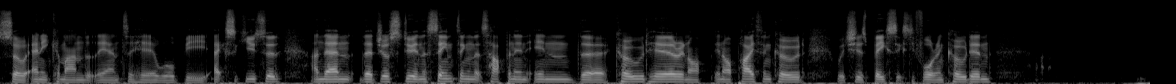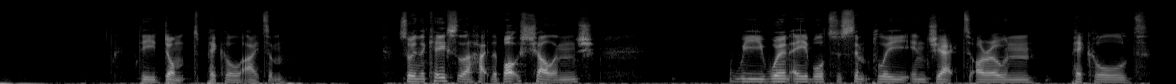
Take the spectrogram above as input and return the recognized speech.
so any command that they enter here will be executed. And then they're just doing the same thing that's happening in the code here in our in our Python code which is base64 encoding the dumped pickle item. So in the case of the hack the box challenge we weren't able to simply inject our own pickled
